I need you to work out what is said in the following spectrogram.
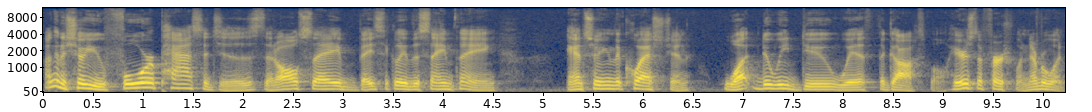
I'm going to show you four passages that all say basically the same thing, answering the question, what do we do with the gospel? Here's the first one. Number one,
